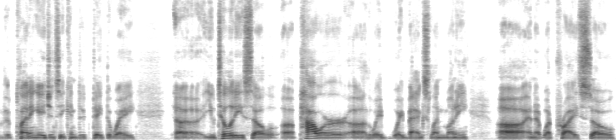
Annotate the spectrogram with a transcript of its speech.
the planning agency can dictate the way uh, utilities sell power, the way way banks lend money, and at what price. So.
